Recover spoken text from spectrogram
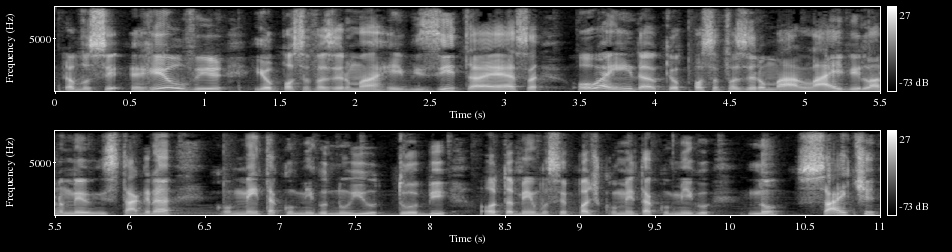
para você reouvir e eu possa fazer uma revisita a essa, ou ainda que eu possa fazer uma live lá no meu Instagram, comenta comigo no YouTube, ou também você pode comentar comigo no site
